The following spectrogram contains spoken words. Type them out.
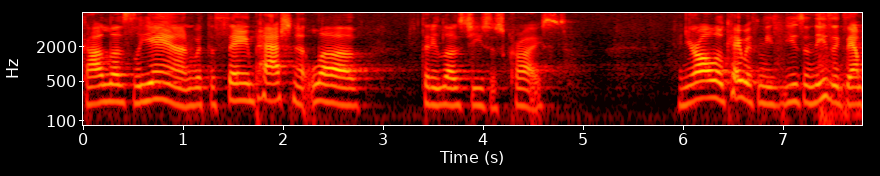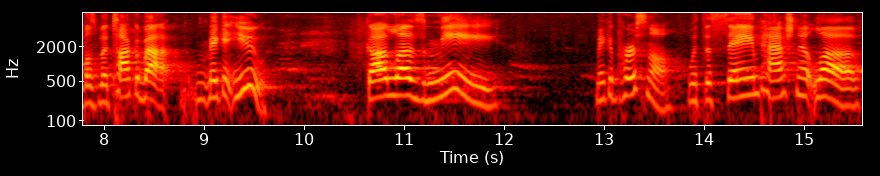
God loves Leanne with the same passionate love that he loves Jesus Christ. And you're all okay with me using these examples, but talk about, make it you. God loves me, make it personal, with the same passionate love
